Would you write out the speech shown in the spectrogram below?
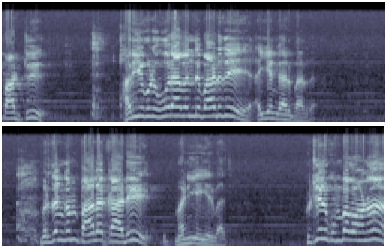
பாட்டு. அரியக்குடி ஊரா வந்து பாடுது. ஐயங்கார் பாடுற. மிருதங்கம் பாலக்காடு மணி ஐயர் வாசி குற்றில் கும்பகோணம்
